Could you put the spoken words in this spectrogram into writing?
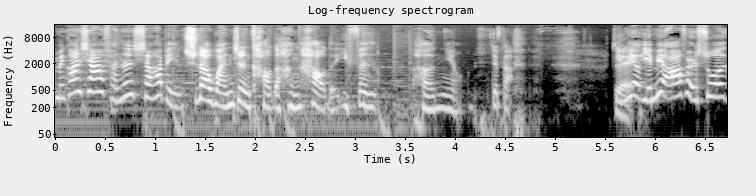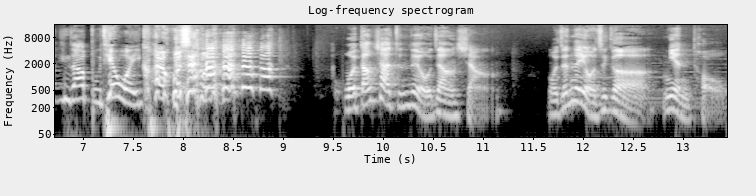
没关系啊，反正消化饼吃到完整烤的很好的一份和牛，对吧？对，也没有也没有 offer 说你知道补贴我一块或什么。我当下真的有这样想，我真的有这个念头。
